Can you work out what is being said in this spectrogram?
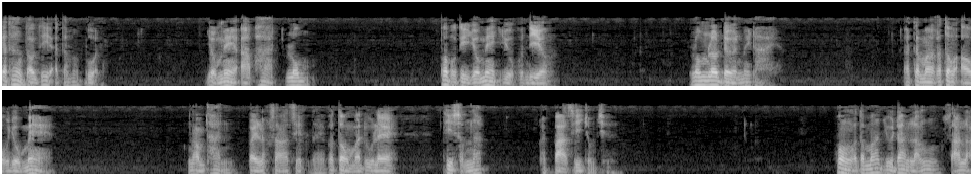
กระทั่งตอนที่อาตมาบวชโยมแม่อาพาธล้มเพราะปกติโยมแม่จะอยู่คนเดียว ล้มแล้วเดินไม่ได้อาตมาก็ต้องเอาโยมแม่นำท่านไปรักษาเสร็จแล้วก็ต้องมาดูแลที่สำนักป่าสีชมเชยห้องอาตมาอยู่ด้านหลังศาลา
